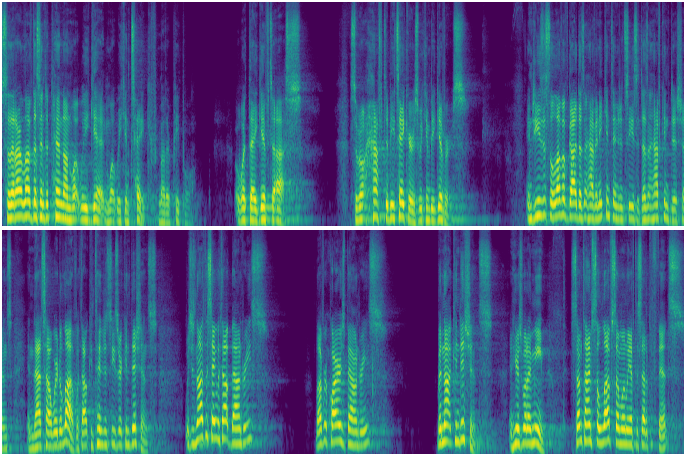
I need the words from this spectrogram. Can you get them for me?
So that our love doesn't depend on what we get and what we can take from other people or what they give to us. So we don't have to be takers, we can be givers. In Jesus, the love of God doesn't have any contingencies, it doesn't have conditions, and that's how we're to love, without contingencies or conditions. Which is not to say without boundaries. Love requires boundaries, but not conditions. And here's what I mean sometimes to love someone, we have to set up a fence,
